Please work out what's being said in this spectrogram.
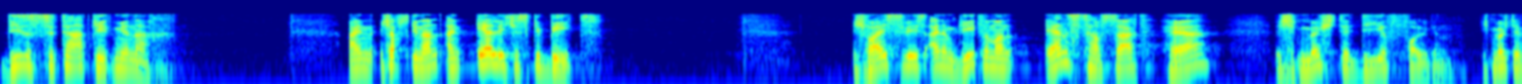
Dieses Zitat geht mir nach. Ein, ich habe es genannt, ein ehrliches Gebet. Ich weiß, wie es einem geht, wenn man ernsthaft sagt, Herr, ich möchte dir folgen. Ich möchte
